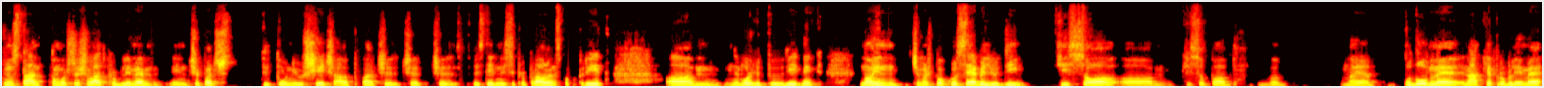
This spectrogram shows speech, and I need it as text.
konstantno moraš reševati probleme in če pač ti to ni všeč ali pa če, če, če s tem nisi pripravljen spoprijeti, um, ne moreš biti podjetnik. No in če imaš pa oko sebe ljudi, ki so, um, ki so pa v imajo podobne, enake probleme,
